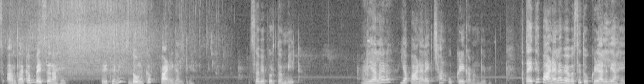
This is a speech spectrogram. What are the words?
सो अर्धा कप बेसन आहे. तर इथे मी दोन कप पाणी घालते आहे चवीपुरतं मीठ. आणि याला आहे ना या पाण्याला एक छान उकळी काढून घेऊयात. आता इथे पाण्याला व्यवस्थित उकळी आलेली आहे.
